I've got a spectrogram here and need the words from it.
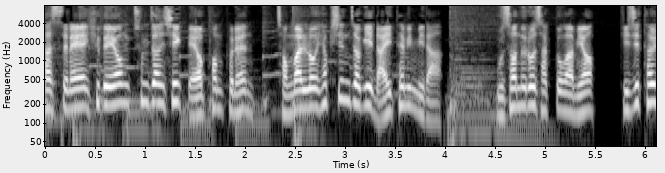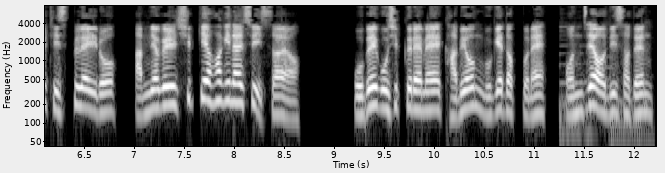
카슨의 휴대용 충전식 에어펌프는 정말로 혁신적인 아이템입니다. 무선으로 작동하며 디지털 디스플레이로 압력을 쉽게 확인할 수 있어요. 550g의 가벼운 무게 덕분에 언제 어디서든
